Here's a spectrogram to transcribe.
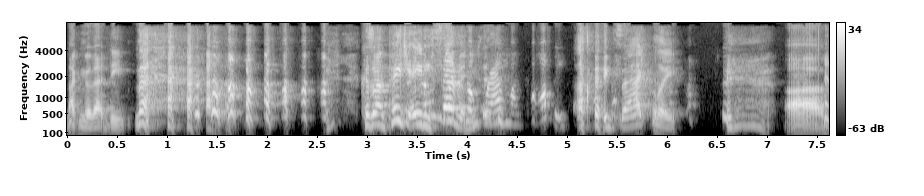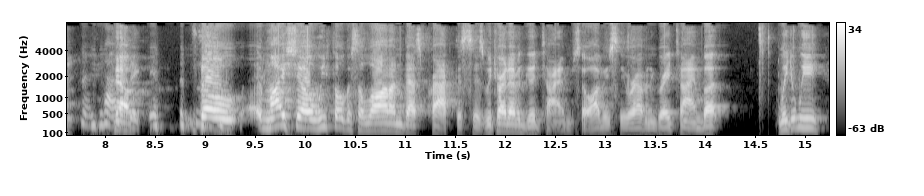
Not gonna go that deep. Because on page 87, you grab my copy. exactly. Uh, now, so my show, we focus a lot on best practices. We try to have a good time. So obviously we're having a great time, but we, we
